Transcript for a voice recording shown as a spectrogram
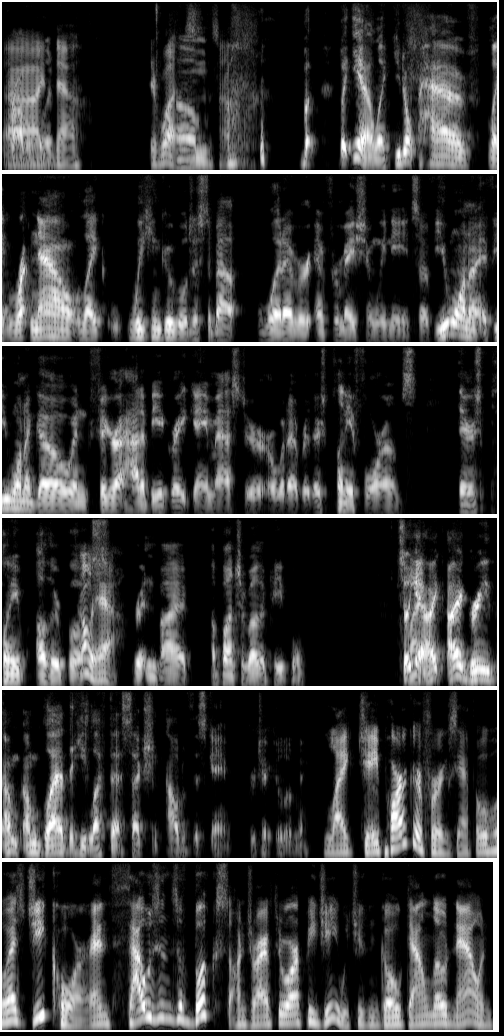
uh, no, it was. Um, so but yeah like you don't have like right now like we can google just about whatever information we need so if you want to if you want to go and figure out how to be a great game master or whatever there's plenty of forums there's plenty of other oh, books Oh, yeah. written by a bunch of other people. So Like- yeah, I, I agree. I'm I'm glad that he left that section out of this game, particularly. like Jay Parker, for example, who has G Core and thousands of books on DriveThruRPG, which you can go download now and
